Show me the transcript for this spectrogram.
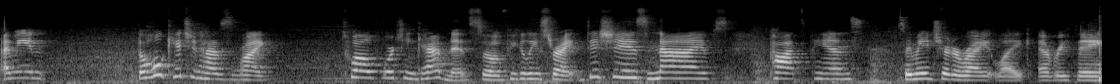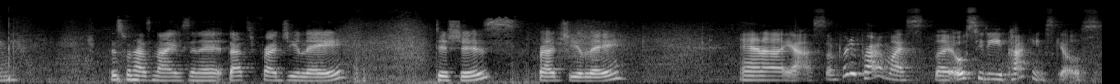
I mean, the whole kitchen has like 12, 14 cabinets. So if you could at least write dishes, knives, pots, pans. So I made sure to write like everything. This one has knives in it. That's fragile. Dishes, fragile. And uh, yeah, so I'm pretty proud of my, OCD packing skills.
